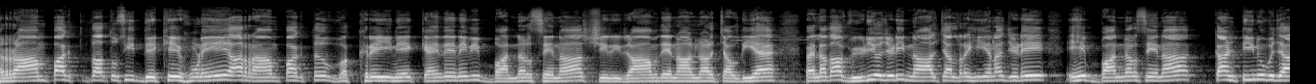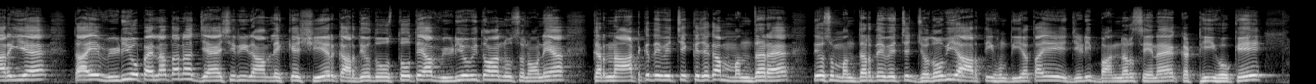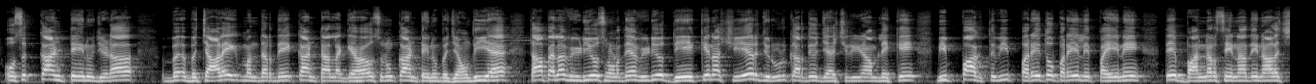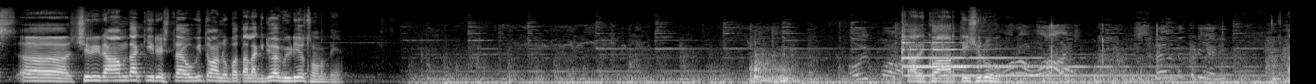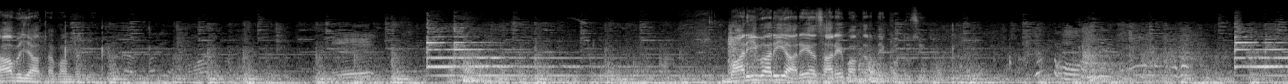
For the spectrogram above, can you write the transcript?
ਰਾਮ ਭਗਤ ਤਾਂ ਤੁਸੀਂ ਦੇਖੇ ਹੋਣੇ ਆ ਰਾਮ ਭਗਤ ਵੱਖਰੇ ਹੀ ਨੇ। ਕਹਿੰਦੇ ਨੇ ਵੀ ਬਾਨਰ ਸੈਨਾ ਸ਼੍ਰੀ ਰਾਮ ਦੇ ਨਾਲ ਨਾਲ ਚੱਲਦੀ ਹੈ। ਪਹਿਲਾਂ ਤਾਂ ਵੀਡੀਓ ਜਿਹੜੀ ਨਾਲ ਚੱਲ ਰਹੀ ਹੈ ਨਾ, ਜਿਹੜੇ ਇਹ ਬਾਨਰ ਸੈਨਾ ਘੰਟੀ ਨੂੰ ਵਜਾ ਰਹੀ ਹੈ, ਤਾਂ ਇਹ ਵੀਡੀਓ ਪਹਿਲਾਂ ਤਾਂ ਨਾ ਜੈ ਸ਼੍ਰੀ ਰਾਮ ਲਿਖ ਕੇ ਸ਼ੇਅਰ ਕਰ ਦਿਓ ਦੋਸਤੋ, ਤੇ ਆਹ ਵੀਡੀਓ ਵੀ ਤੁਹਾਨੂੰ ਸੁਣਾਉਂਦੇ ਆ ਕਰਨਾਟਕ ਦੇ ਵਿੱਚ ਇੱਕ ਜਗ੍ਹਾ ਮੰਦਿਰ ਹੈ, ਤੇ ਉਸ ਮੰਦਿਰ ਦੇ ਵਿੱਚ ਜਦੋਂ ਵੀ ਆਰਤੀ ਹੁੰਦੀ ਆ ਤਾਂ ਇਹ ਜਿਹੜੀ ਬਾਨਰ ਸੈਨਾ ਹੈ ਇਕੱਠੀ ਹੋ ਕੇ ਉਸ ਘੰਟੇ ਨੂੰ ਜਿਹੜਾ ਬ- ਵਿਚਾਲੇ ਮੰਦਿਰ ਦੇ ਘੰਟਾ ਲੱਗਿਆ ਹੋਇਆ ਉਸ ਨੂੰ ਘੰਟੇ ਨੂੰ ਵਜਾਉਂਦੀ ਹੈ ਤਾਂ ਪਹਿਲਾਂ ਵੀਡੀਓ ਸੁਣਦੇ ਆ ਵੀਡੀਓ ਦੇਖ ਕੇ ਨਾ ਸ਼ੇਅਰ ਜ਼ਰੂਰ ਕਰ ਦਿਓ ਜੈ ਸ਼੍ਰੀ ਰਾਮ ਲਿਖ ਕੇ ਵੀ ਭਗਤ ਵੀ ਪਰੇ ਤੋਂ ਪਰੇ ਲੇ ਪਏ ਨੇ ਤੇ ਬਾਨਰ ਸੇਨਾ ਦੇ ਨਾਲ ਸ਼- ਅ, ਸ਼੍ਰੀ ਰਾਮ ਦਾ ਕੀ ਰਿਸ਼ਤਾ ਹੈ ਉਹ ਵੀ ਤੁਹਾਨੂੰ ਪਤਾ ਲੱਗ ਜੂਗਾ ਵੀਡੀਓ ਸੁਣਦੇ ਆ ਉਹ ਵੀ ਪਾ ਆ ਦੇਖੋ ਆਰਤੀ ਸ਼ੁਰੂ ਹੋ ਔਰ ਵਾਹ ਸੈਲ ਤਕੜੀ ਹੈ ਨਹੀਂ ਆ ਵਜਾਤਾ ਬਾਂਦਰ ਨੇ ਵਾਰੀ ਵਾਰੀ ਆ ਰਹੇ ਆ ਸਾਰੇ ਬਾਂਦਰ, ਦੇਖੋ ਤੁਸੀਂ।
